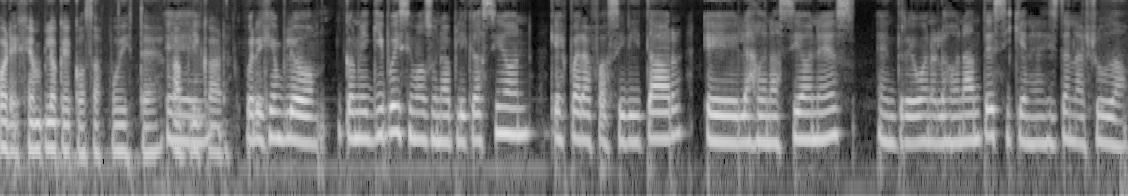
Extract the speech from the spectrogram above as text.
Por ejemplo, ¿qué cosas pudiste eh, aplicar? Por ejemplo, con mi equipo hicimos una aplicación que es para facilitar eh, las donaciones entre bueno, los donantes y quienes necesitan ayuda.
